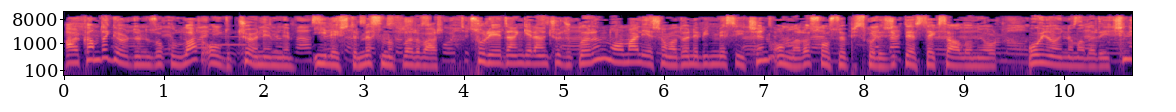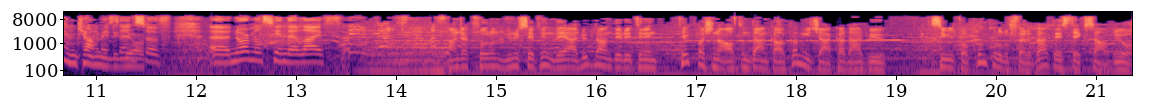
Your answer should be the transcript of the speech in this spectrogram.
Arkamda gördüğünüz okullar oldukça önemli. İyileştirme sınıfları var. Suriye'den gelen çocukların normal yaşama dönebilmesi için onlara sosyopsikolojik destek sağlanıyor. Oyun oynamaları için imkan veriliyor. Ancak sorun UNICEF'in veya Lübnan devletinin tek başına altından kalkamayacağı kadar büyük. Sivil toplum kuruluşları da destek sağlıyor.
